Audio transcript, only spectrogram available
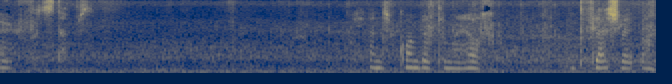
I heard footsteps. I'm just going back to my house with the flashlight on.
